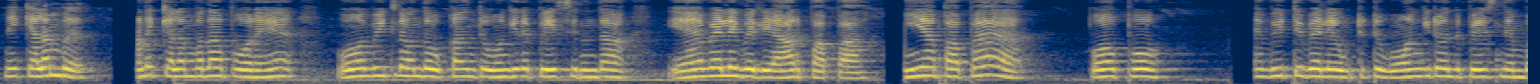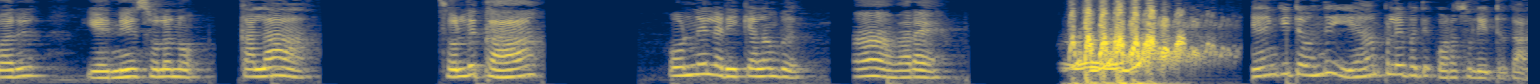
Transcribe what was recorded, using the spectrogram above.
நீ கிளம்பு. நானும் கிளம்ப தான் போறேன். உன் வீட்டுல வந்து உட்காந்து உங்ககிட்ட பேசியிருந்தா என் வேலை வேலை யார் பாப்பா? நீயா பாப்ப? போ போ. என் வீட்டு வேலையை விட்டுட்டு உங்ககிட்ட வந்து பேசினேன் பாரு. என்னையே சொல்லணும். கலா. சொல்லுக்கா. ஒன்றும் இல்லடி கிளம்பு. ஆ வரேன். என்கிட்ட வந்து என் பிள்ளை பத்தி குறை சொல்லிட்டு இருக்கா?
